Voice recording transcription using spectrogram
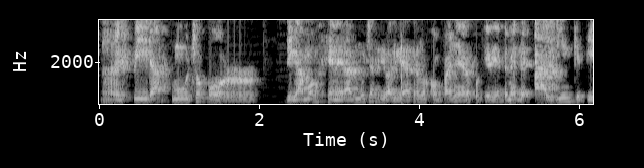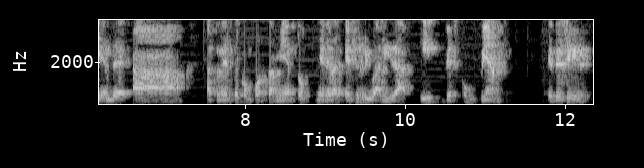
respira mucho por, digamos, generar mucha rivalidad entre los compañeros, porque evidentemente alguien que tiende a, a tener este comportamiento genera esa rivalidad y desconfianza. Es decir,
